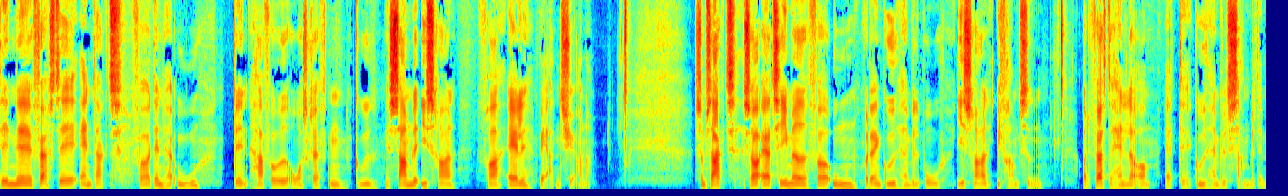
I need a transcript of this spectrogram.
Den øh, første andagt for den her uge, den har fået overskriften Gud vil samle Israel fra alle verdens hjørner. Som sagt, så er temaet for ugen, hvordan Gud han vil bruge Israel i fremtiden. Og det første handler om, at øh, Gud han vil samle dem.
